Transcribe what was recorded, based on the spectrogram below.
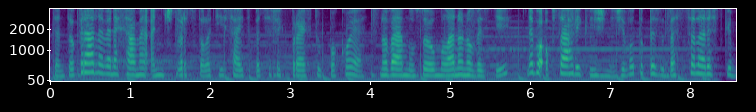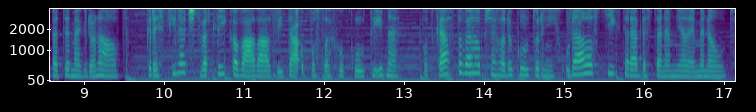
Tentokrát nevynecháme ani čtvrtstoletí site-specific projektu Pokoje, nové muzeum Lennonovy zdi nebo obsáhlý knižní životopis bestselleristky Betty McDonald. Kristýna Čtvrtlíková vás vítá u poslechu Kul týdne, podcastového přehledu kulturních událostí, které byste neměli minout.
